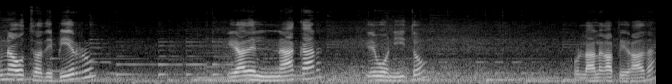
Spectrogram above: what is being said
Una ostra de perro. Mirad el nácar. Qué bonito. Con la alga pegada.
